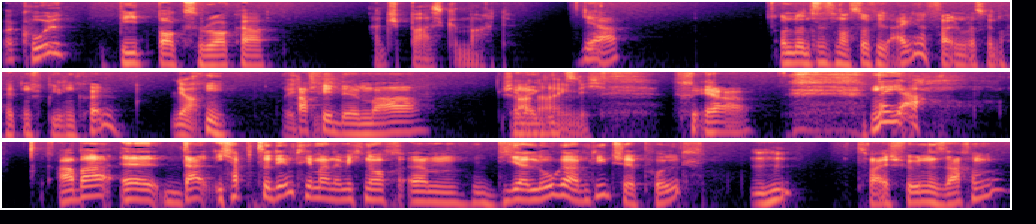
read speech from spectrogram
War cool. Beatbox Rocker. Hat Spaß gemacht. Ja. Und uns ist noch so viel eingefallen, was wir noch hätten spielen können. Ja. Hm. Café Del Mar. Schade eigentlich. Ja. Naja. Aber äh, da, ich habe zu dem Thema nämlich noch ähm, Dialoge am DJ-Pult. Mhm. Zwei schöne Sachen.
